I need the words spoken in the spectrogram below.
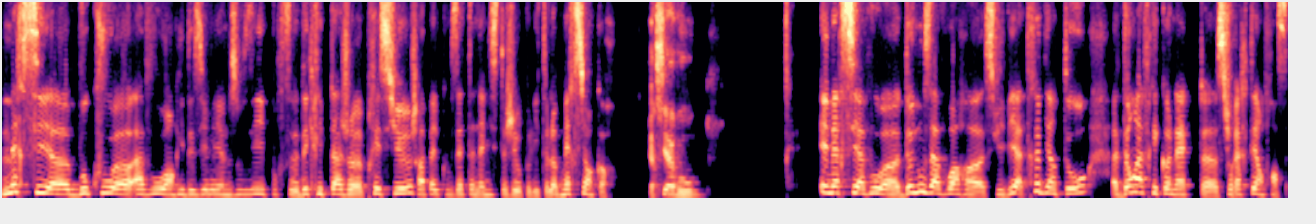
Merci euh, beaucoup à vous, Henri Désiré Nzouzi, pour ce décryptage précieux. Je rappelle que vous êtes analyste géopolitologue. Merci encore. Merci à vous. Et merci à vous de nous avoir suivis. À très bientôt dans AfriConnect sur RT en français.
